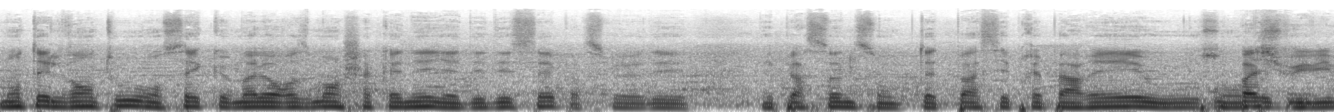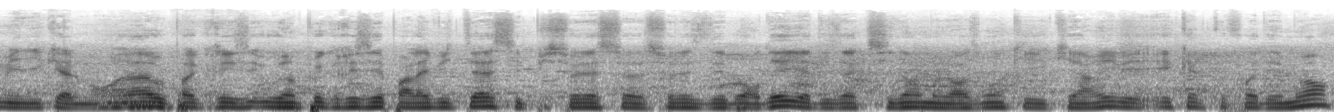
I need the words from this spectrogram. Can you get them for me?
Monter le Ventoux, on sait que malheureusement chaque année il y a des décès parce que des, personnes sont peut-être pas assez préparées ou sont pas suivies médicalement, ou pas ou un peu grisées par la vitesse et puis se laissent se laisse déborder. Il y a des accidents malheureusement qui, arrivent et, quelquefois des morts.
